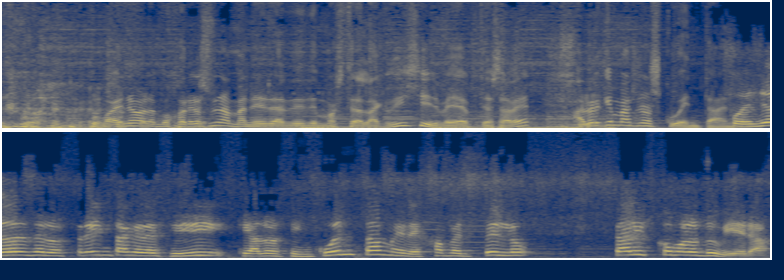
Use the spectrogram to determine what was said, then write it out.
Bueno, a lo mejor es una manera de demostrar la crisis, vaya usted a saber. A ver qué más nos cuentan. Pues yo desde los 30 que decidí que a los 50 me dejaba el pelo tal como lo tuviera,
